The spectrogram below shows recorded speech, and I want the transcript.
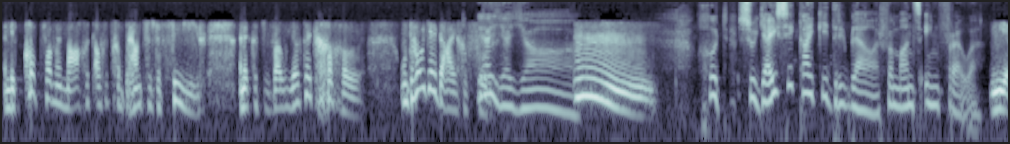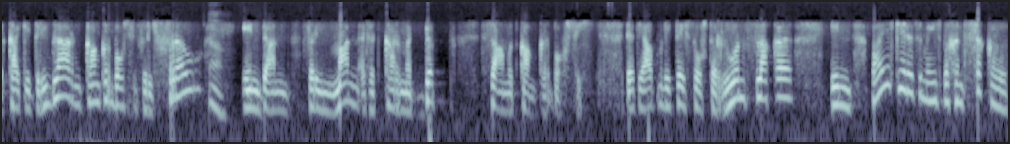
en die kop van my maag het altyd gebrand soos 'n vuur en ek het wou heeltyd giggel. Onthou jy daai gevoel? Ja, ja, ja. Mm. Goed, so jy sê kykie drie blaar vir mans en vroue. Nee, kykie drie blaar en kankerbossie vir die vrou Ja. en dan vir die man is dit karmedip saam met kankerbossie. Dit help met die testosteroon vlakke en baie keer as 'n mens begin sukkel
